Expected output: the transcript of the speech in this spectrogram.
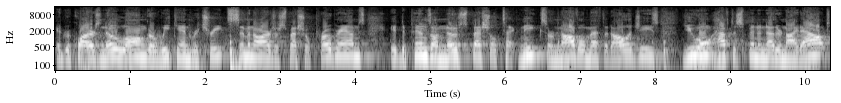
It requires no long or weekend retreats, seminars, or special programs. It depends on no special techniques or novel methodologies. You won't have to spend another night out.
